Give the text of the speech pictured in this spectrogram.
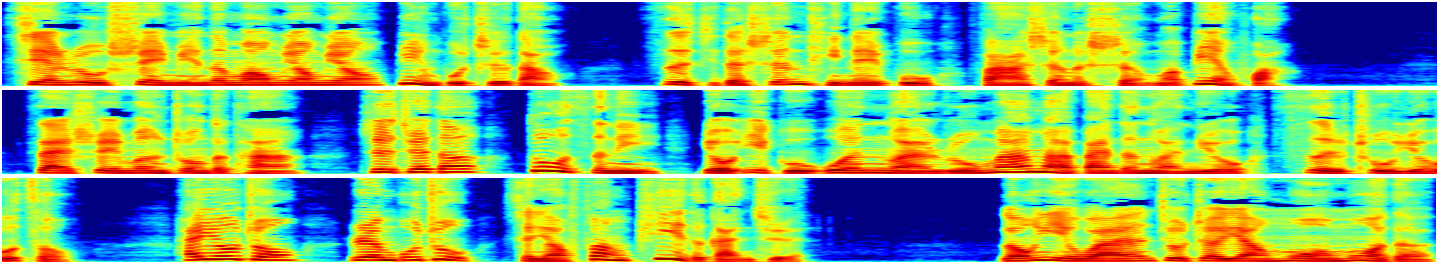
陷入睡眠的猫喵喵并不知道自己的身体内部发生了什么变化，在睡梦中的他只觉得。肚子里有一股温暖如妈妈般的暖流四处游走，还有种忍不住想要放屁的感觉。龙蚁丸就这样默默地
